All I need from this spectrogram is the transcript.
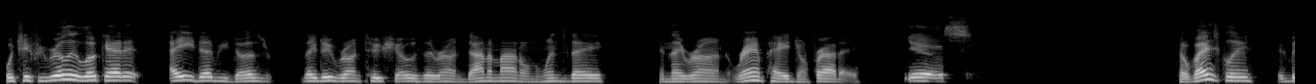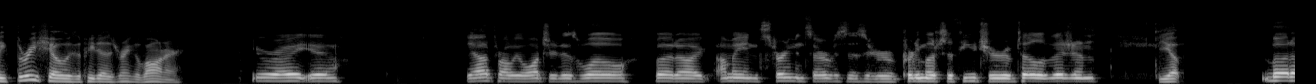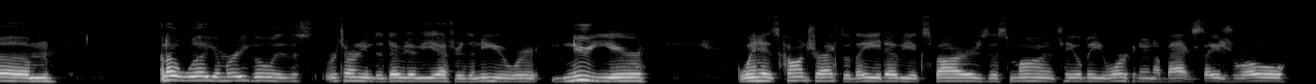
Which if you really look at it, AEW does they do run two shows. They run Dynamite on Wednesday and they run Rampage on Friday. Yes. So basically it'd be three shows if he does Ring of Honor. You're right, yeah. Yeah, I'd probably watch it as well. But uh I mean streaming services are pretty much the future of television. Yep. But um I know William Regal is returning to WWE after the new year new year. When his contract with AEW expires this month, he'll be working in a backstage role.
